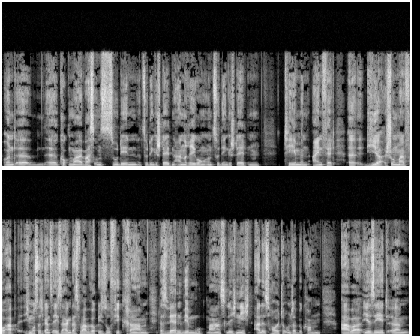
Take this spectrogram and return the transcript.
und äh, äh, gucken mal, was uns zu den zu den gestellten Anregungen und zu den gestellten Themen einfällt. Äh, hier schon mal vorab, ich muss euch ganz ehrlich sagen, das war wirklich so viel Kram, das werden wir mutmaßlich nicht alles heute unterbekommen. Aber ihr seht, ähm,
